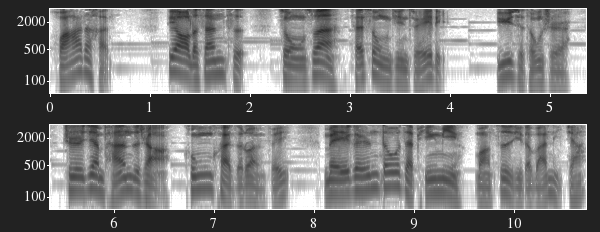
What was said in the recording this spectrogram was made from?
滑得很，掉了三次，总算才送进嘴里。与此同时，只见盘子上空筷子乱飞，每个人都在拼命往自己的碗里夹，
